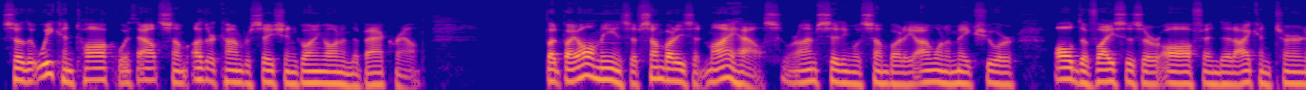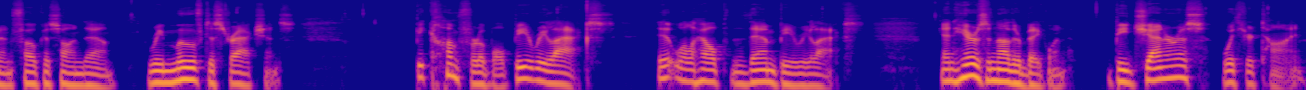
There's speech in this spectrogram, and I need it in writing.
so that we can talk without some other conversation going on in the background. But by all means, if somebody's at my house or I'm sitting with somebody, I want to make sure all devices are off and that I can turn and focus on them. Remove distractions. Be comfortable, be relaxed. It will help them be relaxed. And here's another big one be generous with your time.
